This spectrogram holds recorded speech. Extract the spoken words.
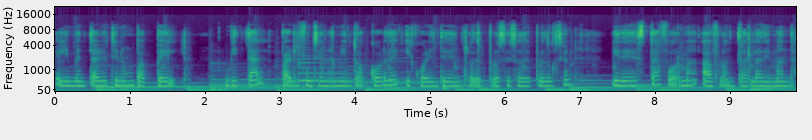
el inventario tiene un papel vital para el funcionamiento acorde y coherente dentro del proceso de producción y de esta forma afrontar la demanda.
